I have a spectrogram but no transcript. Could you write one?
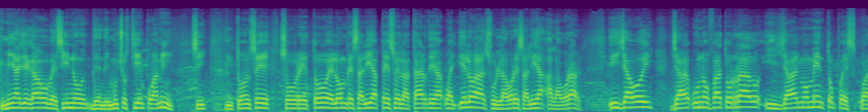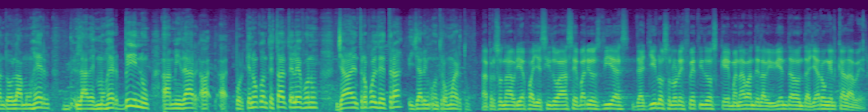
Me ha llegado vecino desde muchos tiempos a mí, ¿sí? Entonces, sobre todo el hombre salía a peso de la tarde, a, hielo a sus labores salía a laborar. Y ya hoy, ya uno fue atorrado y ya al momento, pues cuando la mujer, la desmujer vino a mirar, a, a, ¿por qué no contestaba el teléfono? Ya entró por detrás y ya lo encontró muerto. La persona habría fallecido hace varios días, de allí los olores fétidos que emanaban de la vivienda donde hallaron el cadáver.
